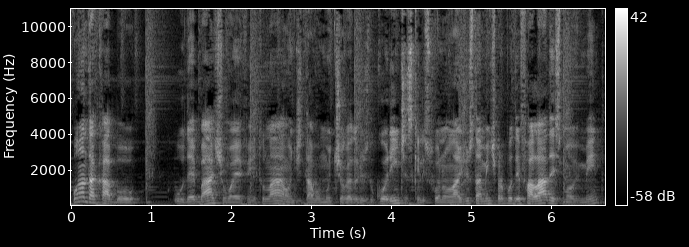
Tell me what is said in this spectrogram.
Quando acabou o debate, o evento lá, onde estavam muitos jogadores do Corinthians, que eles foram lá justamente para poder falar desse movimento,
